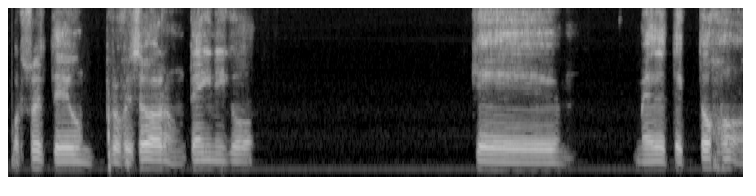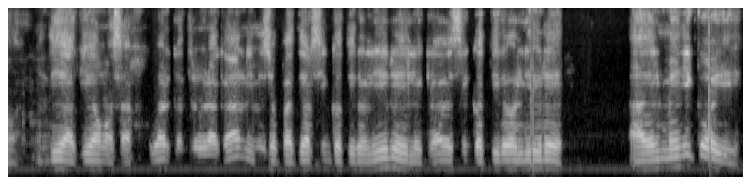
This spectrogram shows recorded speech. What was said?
por suerte, un profesor, un técnico, que me detectó un día que íbamos a jugar contra Huracán y me hizo patear cinco tiros libres y le clavé cinco tiros libres a Delménico y,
